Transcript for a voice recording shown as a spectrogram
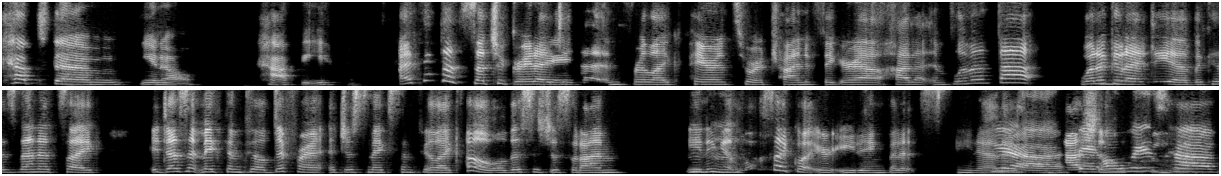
kept them, you know, happy. I think that's such a great idea. And for like parents who are trying to figure out how to implement that, what a mm-hmm. good idea because then it's like, it doesn't make them feel different. It just makes them feel like, oh, well, this is just what I'm eating mm-hmm. it looks like what you're eating but it's you know yeah they always have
